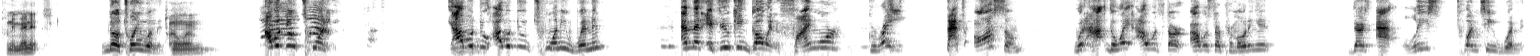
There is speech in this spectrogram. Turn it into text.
20 minutes? No, 20 women. 20 women? I would do 20. I would do I would do 20 women. And then if you can go and find more, great. That's awesome. What I, the way I would start I would start promoting it, there's at least 20 women.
